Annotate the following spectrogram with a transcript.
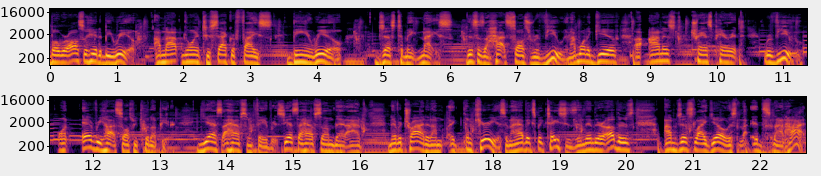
but we're also here to be real. I'm not going to sacrifice being real just to make nice. This is a hot sauce review, and I want to give an honest, transparent review on every hot sauce we put up here. Yes, I have some favorites. Yes, I have some that I've never tried, and I'm I'm curious, and I have expectations. And then there are others I'm just like, yo, it's not it's not hot.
